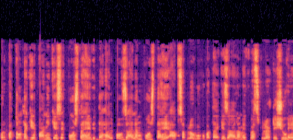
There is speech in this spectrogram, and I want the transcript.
और पत्तों तक ये पानी कैसे पहुँचता है? With the help of xylem पहुँचता है। आप सब लोगों को पता है कि जायलम एक वेस्कुलर टिश्यू है,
